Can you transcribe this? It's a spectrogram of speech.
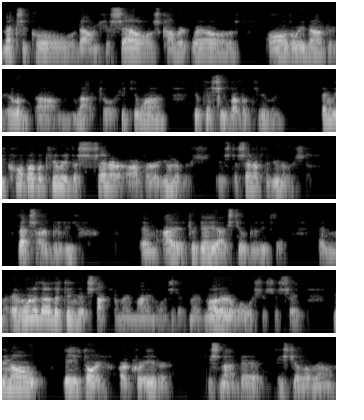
Mexico, down to Sells, Covered Wells, all the way down to Hill, um, not to Hickiwan, you can see Babakiri. And we call Babakiri the center of our universe. It's the center of the universe. That's our belief. And I today I still believe that. And, and one of the other things that stuck to my mind was that my mother always used to say, you know, I'itoi, our creator, he's not dead, he's still around.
